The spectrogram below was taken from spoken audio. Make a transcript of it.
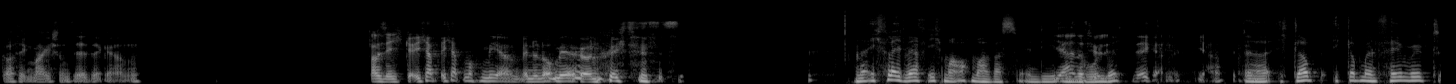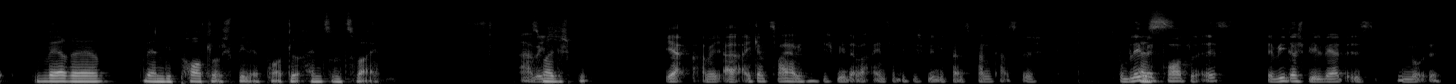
Gothic mag ich schon sehr, sehr gern. Also ich, ich habe ich hab noch mehr, wenn du noch mehr hören möchtest. Na, ich vielleicht werfe ich mal auch mal was in die, ja, in die natürlich. Runde. Sehr gerne. Ja, äh, ich glaube, ich glaub, mein Favorite wäre, wären die Portal-Spiele, Portal 1 und 2. Habe zwei ich, gespielt. Ja, aber ich, äh, ich glaube, zwei habe ich nicht gespielt, aber eins habe ich gespielt und ich fand es fantastisch. Das Problem es, mit Portal ist, der Wiederspielwert ist null.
